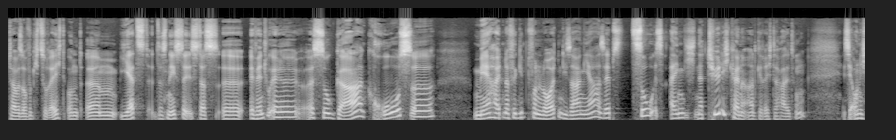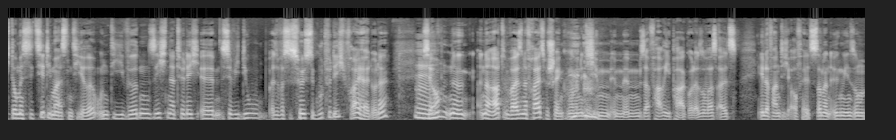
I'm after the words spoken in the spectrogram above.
teilweise auch wirklich zu Recht. Und ähm, jetzt, das nächste ist, dass äh, eventuell es sogar große Mehrheiten dafür gibt von Leuten, die sagen, ja, selbst Zoo ist eigentlich natürlich keine artgerechte Haltung. Ist ja auch nicht domestiziert, die meisten Tiere. Und die würden sich natürlich, äh, ist ja wie du, also was ist das höchste Gut für dich? Freiheit, oder? Mhm. Ist ja auch eine, eine, Art und Weise eine Freiheitsbeschränkung, wenn du dich im, im, im Safari-Park oder sowas als Elefant dich aufhältst, sondern irgendwie in so einem,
